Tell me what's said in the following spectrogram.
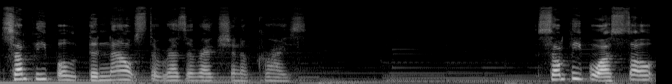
Some people denounce the resurrection of Christ. some people are so,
